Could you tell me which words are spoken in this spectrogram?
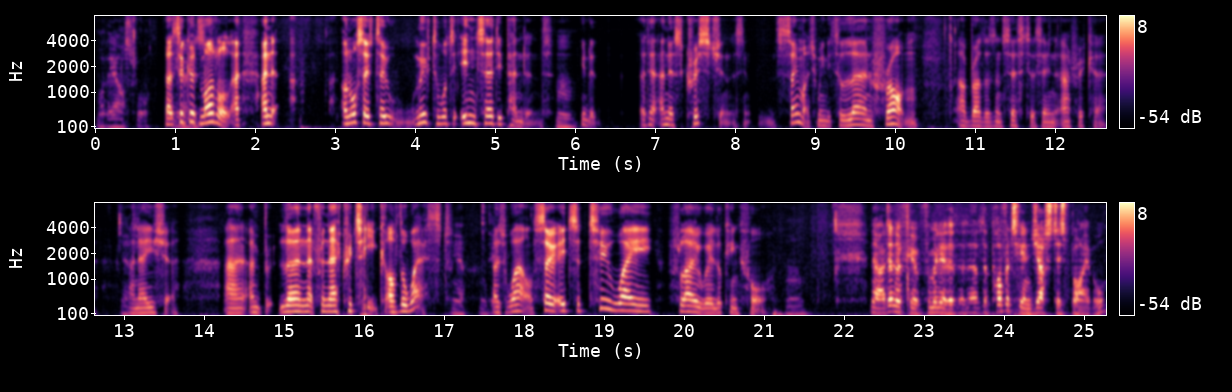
what they ask for That's You a know, good model, uh, and and also to move towards interdependent. Mm. you know, and, as Christians, so much we need to learn from our brothers and sisters in Africa Yes. and Asia, uh, and br- learn that from their critique of the West yeah as well. So it's a two-way flow we're looking for. Mm. Now, I don't know if you're familiar the, the, the Poverty and Justice Bible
